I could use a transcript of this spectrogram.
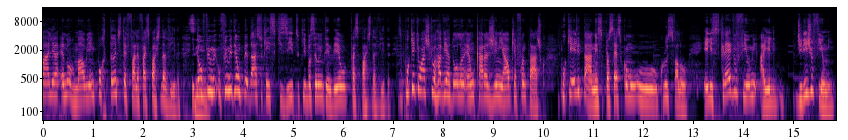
Falha é normal e é importante ter falha, faz parte da vida. Então o Sim. filme, o filme tem um pedaço que é esquisito, que você não entendeu, faz parte da vida. Por que, que eu acho que o Javier Dolan é um cara genial, que é fantástico? Porque ele tá nesse processo, como o, o Cruz falou. Ele escreve o filme, aí ele dirige o filme,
